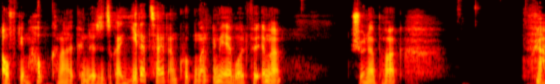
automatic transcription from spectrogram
auf dem Hauptkanal könnt ihr sie sogar jederzeit angucken, wann immer ihr wollt, für immer. Schöner Perk. Ja,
